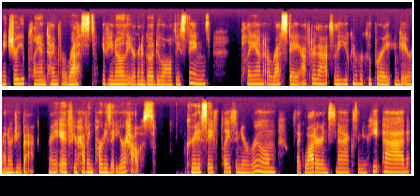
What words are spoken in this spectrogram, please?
make sure you plan time for rest. If you know that you're going to go do all of these things, plan a rest day after that so that you can recuperate and get your energy back, right? If you're having parties at your house, create a safe place in your room with like water and snacks and your heat pad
